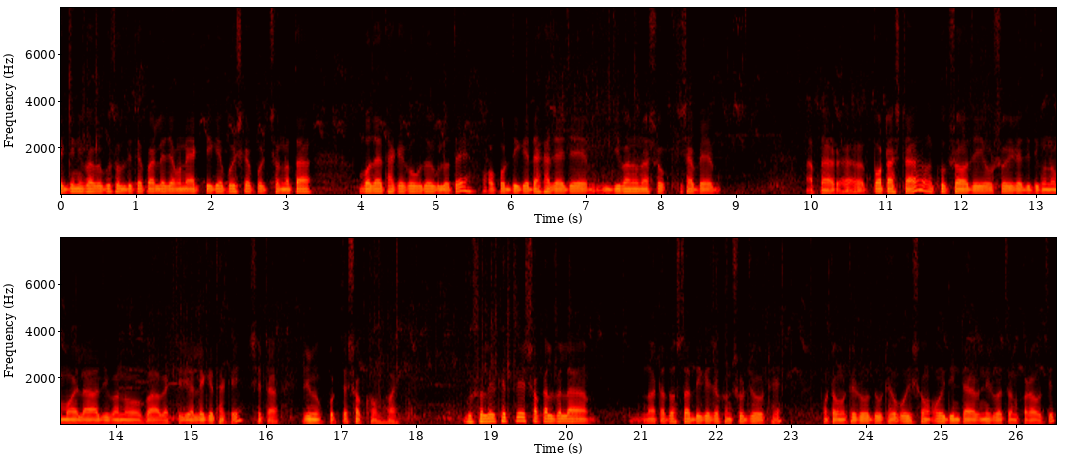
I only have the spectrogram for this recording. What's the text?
একদিন এভাবে গোসল দিতে পারলে যেমন একদিকে পরিষ্কার পরিচ্ছন্নতা বজায় থাকে কবুতরগুলোতে, অপরদিকে দেখা যায় যে জীবাণুনাশক হিসাবে আপনার পটাশটা খুব সহজেই ওর শরীরে যদি কোনো ময়লা, জীবাণু বা ব্যাকটেরিয়া লেগে থাকে, সেটা রিমুভ করতে সক্ষম হয়। গোসলের ক্ষেত্রে সকালবেলা নয়টা, দশটার দিকে যখন সূর্য ওঠে মোটামুটি রোদ উঠে ওই সময় ওই দিনটা নির্বাচন করা উচিত।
